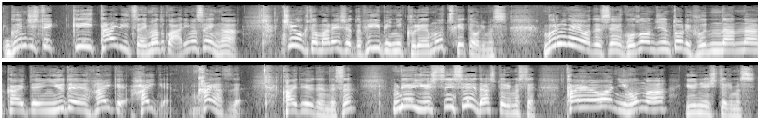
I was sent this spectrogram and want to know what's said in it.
軍事的対立は今のところありませんが、中国とマレーシアとフィリピンにクレームをつけております。ブルネイはですね、ご存知の通り、ふんだんな回転油田背景、背景、開発で、海底油田ですね。で、輸出に精出しておりまして、大半は日本が輸入しております。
